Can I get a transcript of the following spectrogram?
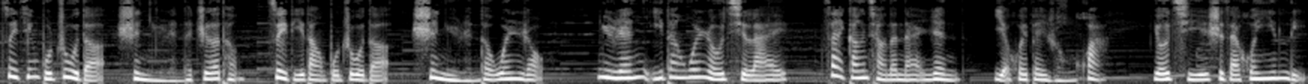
最经不住的是女人的折腾，最抵挡不住的。是女人的温柔，女人一旦温柔起来，再刚强的男人也会被融化。尤其是在婚姻里，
